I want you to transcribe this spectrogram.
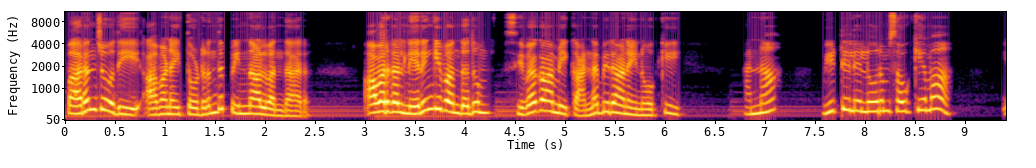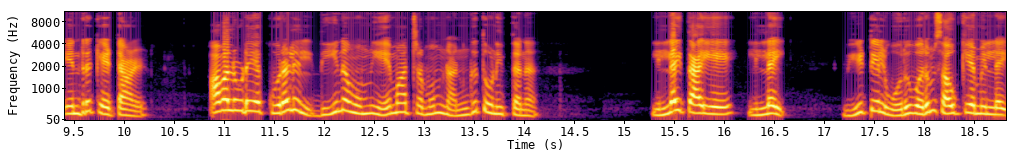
பரஞ்சோதி அவனைத் தொடர்ந்து பின்னால் வந்தார். அவர்கள் நெருங்கி வந்ததும் சிவகாமி கண்ணபிரானை நோக்கி அண்ணா வீட்டில் எல்லோரும் சௌக்கியமா? என்று கேட்டாள். அவளுடைய குரலில் தீனமும் ஏமாற்றமும் நன்கு துணித்தன இல்லை தாயே இல்லை. வீட்டில் ஒருவரும் சௌக்கியமில்லை.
